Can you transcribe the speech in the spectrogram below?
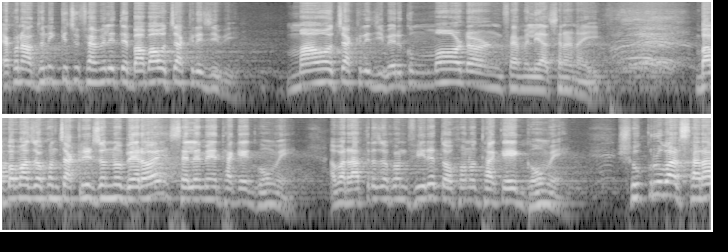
এখন আধুনিক কিছু ফ্যামিলিতে বাবাও চাকরিজীবী, মাও চাকরিজীবী, এরকম মডার্ন ফ্যামিলি আছে না নাই? বাবা মা যখন চাকরির জন্য বেরোয় ছেলে মেয়ে থাকে ঘুমে, আবার রাত্রে যখন ফিরে তখনও থাকে ঘুমে। শুক্রবার সারা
